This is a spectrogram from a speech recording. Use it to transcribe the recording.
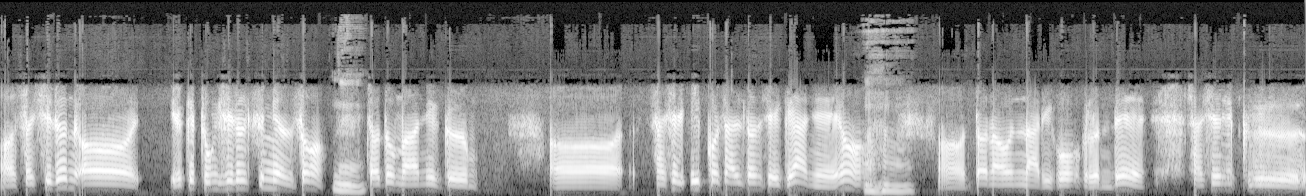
어 사실은 어 이렇게 동시를 쓰면서 네. 저도 많이 그 어 사실 잊고 살던 세계 아니에요. 아하. 어 떠나온 날이고 그런데 사실 그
